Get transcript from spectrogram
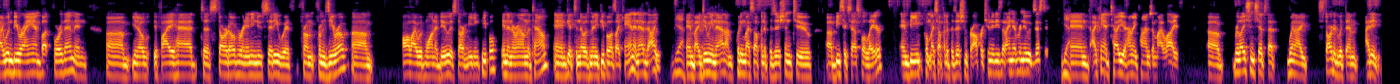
I wouldn't be where I am, but for them. And, um, you know, if I had to start over in any new city with from from zero, um, all I would want to do is start meeting people in and around the town and get to know as many people as I can and add value. Yeah. And by doing that, I'm putting myself in a position to uh, be successful later and be put myself in a position for opportunities that I never knew existed. Yeah. And I can't tell you how many times in my life, uh, relationships that when I started with them, I didn't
